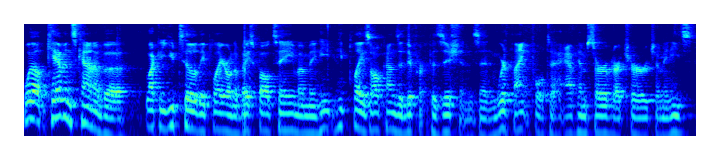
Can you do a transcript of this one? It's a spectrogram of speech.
Well, Kevin's kind of a like a utility player on a baseball team. I mean, he, he plays all kinds of different positions, and we're thankful to have him serve at our church. I mean, he's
